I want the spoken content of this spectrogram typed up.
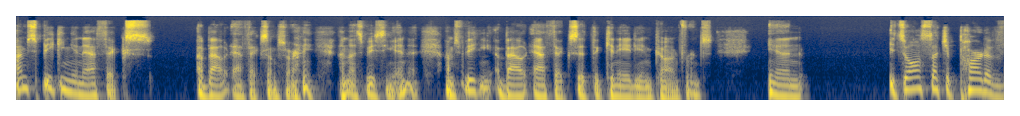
I'm speaking in ethics about ethics. I'm sorry, I'm not speaking in it. I'm speaking about ethics at the Canadian conference, and it's all such a part of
